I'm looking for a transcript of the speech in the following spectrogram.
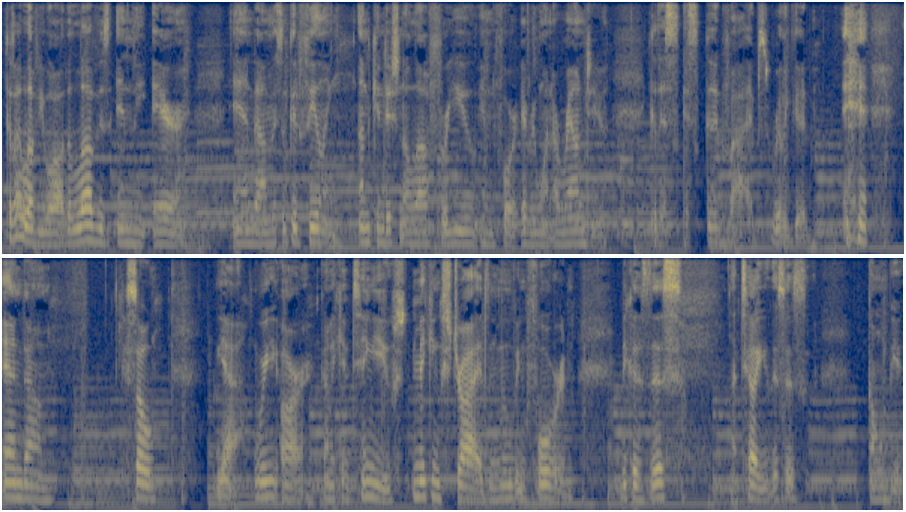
Because I love you all. The love is in the air and um, it's a good feeling unconditional love for you and for everyone around you. Because it's, it's good vibes really good. And um, so yeah we are to continue making strides and moving forward. Because this i tell you this is to be a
